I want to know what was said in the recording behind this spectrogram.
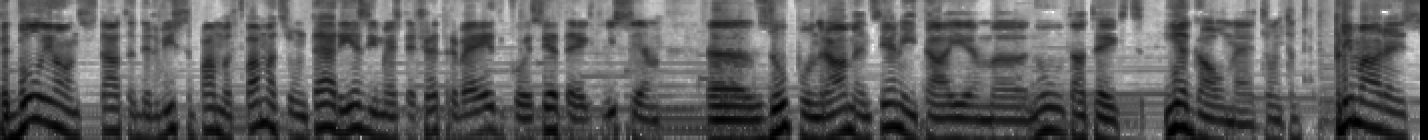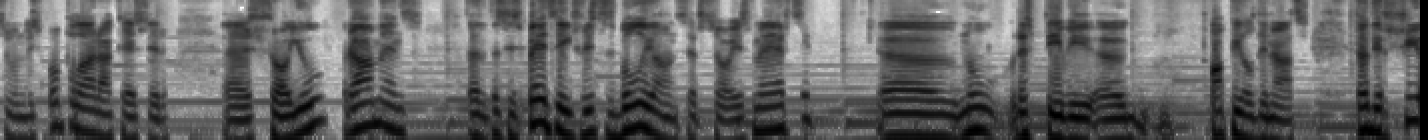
Bet buļļons tā tad ir visa pamats, pamats, un te arī iezīmēs tie četri veidi, ko es ieteiktu visiem uh, zupu un rāmenu cienītājiem uh, nu, teikt, iegaumēt. Un tad primārais un vispopulārākais ir uh, šoju rāmens. Tad tas ir spēcīgs visas buļļons ar sojas mērci, uh, nu, respektīvi. Uh, Papildināts. Tad ir šī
